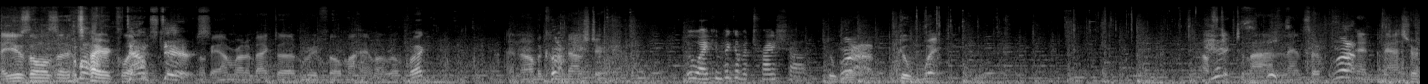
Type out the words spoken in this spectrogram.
I used almost an Come entire on, clip. downstairs. Okay, I'm running back to refill my ammo real quick. And then I'll be coming downstairs. Ooh, I can pick up a TriShot. Do it. Do it. I'll stick to my Lancer and Gnasher.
